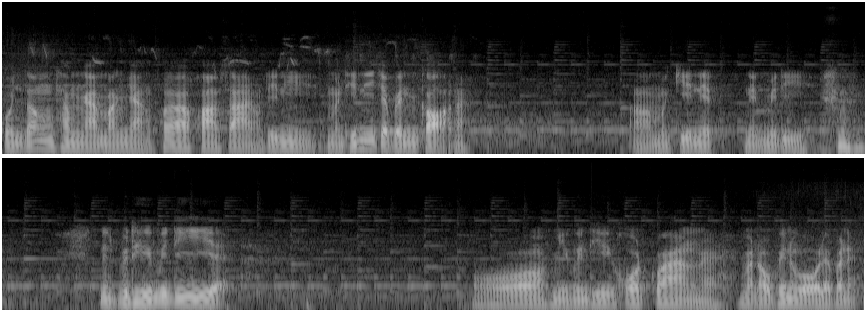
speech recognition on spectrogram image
คุณต้องทำงานบางอย่างเพื่อความสะอาดของที่นี่ เหมือนที่นี่จะเป็นเกาะนะอ่าเมื่อกี้เน็ตเน็ตไม่ดี เน็ตมือถือไม่ดีอะโอ้มีพื้นที่โคตรกว้างเลยมันโอเพนโวเลยปะเนี่ย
